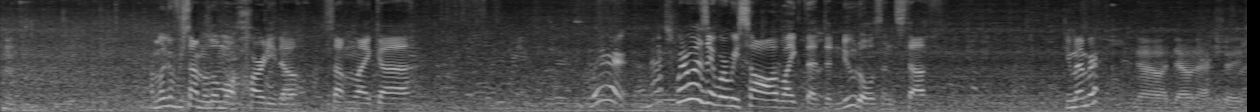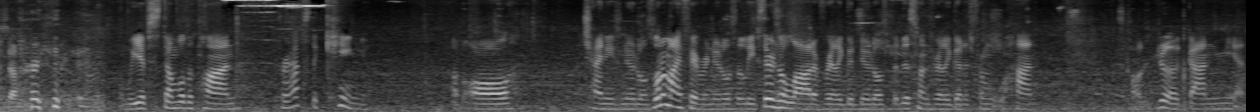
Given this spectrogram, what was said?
Hmm. I'm looking for something a little more hearty though. Something like uh where Max, where was it where we saw like the, the noodles and stuff? Do you remember? No, I don't actually. Sorry. we have stumbled upon perhaps the king of all Chinese noodles. One of my favorite noodles, at least. There's a lot of really good noodles, but this one's really good. It's from Wuhan. It's called Gan Mian,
